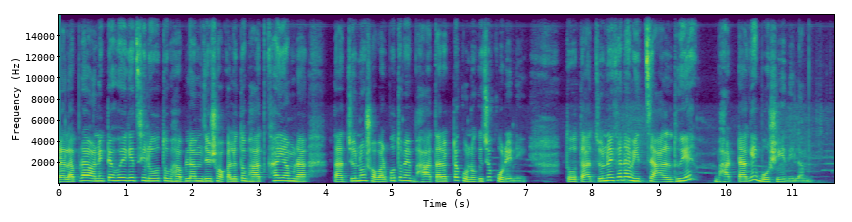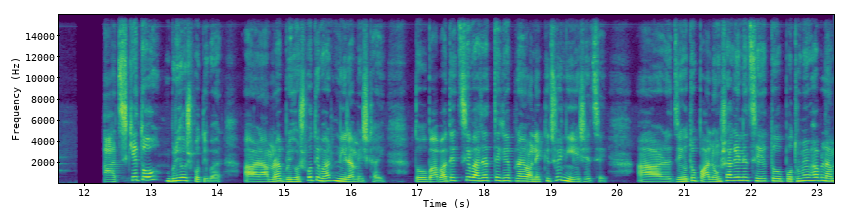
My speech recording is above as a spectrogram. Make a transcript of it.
বেলা প্রায় অনেকটা হয়ে গেছিল, তো ভাবলাম যে সকালে তো ভাত খাই আমরা, তার জন্য সবার প্রথমে ভাত আর একটা কোনো কিছু করে নিই। তো তার জন্য এখানে আমি চাল ধুয়ে ভাতটা আগে বসিয়ে দিলাম। আজকে তো বৃহস্পতিবার, আর আমরা বৃহস্পতিবার নিরামিষ খাই। তো বাবা দেখছি বাজার থেকে প্রায় অনেক কিছুই নিয়ে এসেছে। আর যেহেতু পালং শাক এনেছে, তো প্রথমে ভাবলাম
